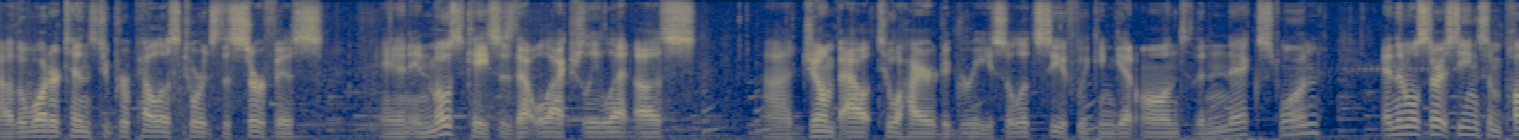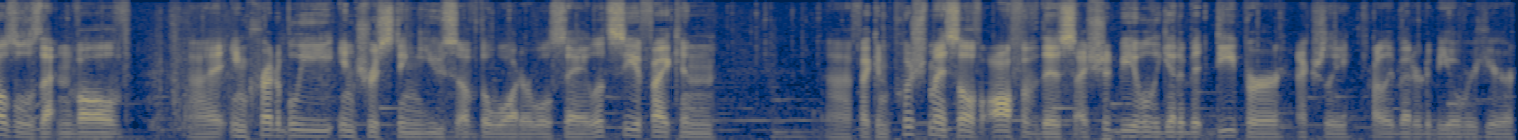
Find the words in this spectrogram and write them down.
uh, the water tends to propel us towards the surface. And in most cases, that will actually let us uh, jump out to a higher degree. So let's see if we can get on to the next one. And then we'll start seeing some puzzles that involve uh, incredibly interesting use of the water, we'll say. Let's see if I can... Uh, if I can push myself off of this, I should be able to get a bit deeper. Actually, probably better to be over here.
